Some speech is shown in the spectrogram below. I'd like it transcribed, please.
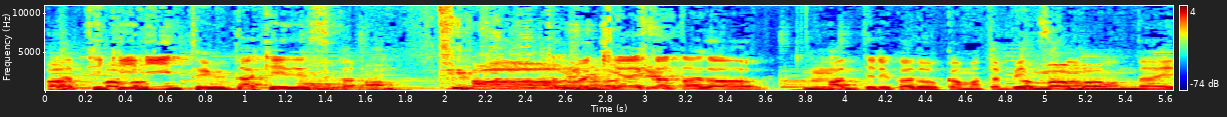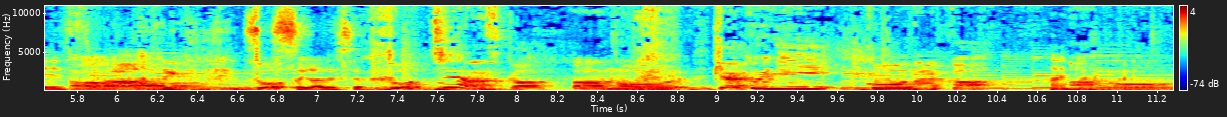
や適任というだけですから。ね向き合い方が合ってるかどうかまた別の問題ですよ。ああさすがですよ。どっちなんですか？あの逆にこうなんか、はいあの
